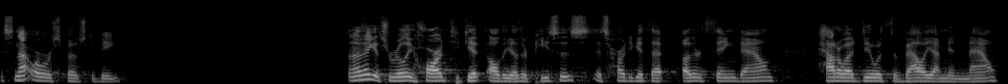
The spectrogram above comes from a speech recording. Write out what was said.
It's not where we're supposed to be. And I think it's really hard to get all the other pieces. It's hard to get that other thing down. How do I deal with the valley I'm in now?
